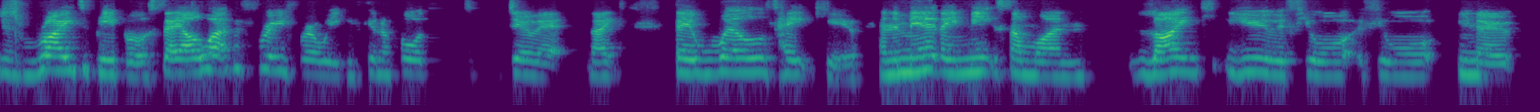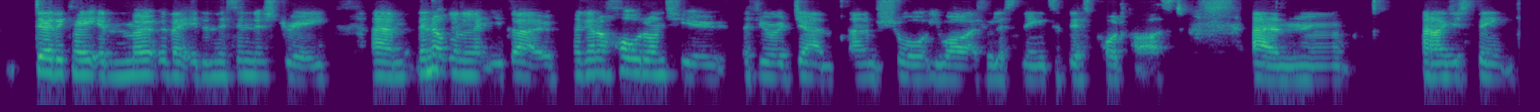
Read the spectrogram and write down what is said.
just write to people, say I'll work for free for a week if you can afford to do it. Like they will take you, and the minute they meet someone like you if you're if you're you know dedicated and motivated in this industry um, they're not going to let you go. They're going to hold on to you if you're a gem and i'm sure you are if you're listening to this podcast. Um, and i just think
